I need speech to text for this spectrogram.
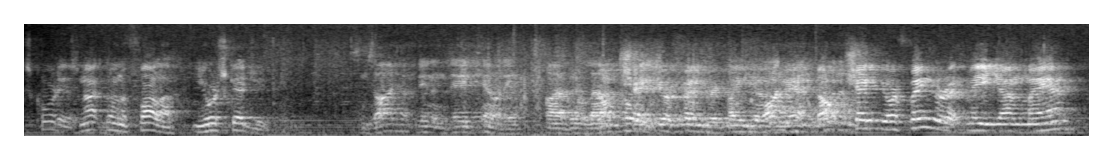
This court is not going to follow your schedule. Since I have been in Dade County, I have been allowed Don't shake your finger at me, young man. Don't shake your finger at me, young man.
